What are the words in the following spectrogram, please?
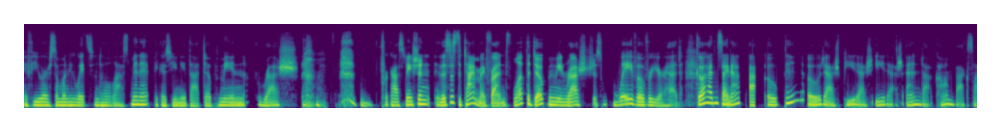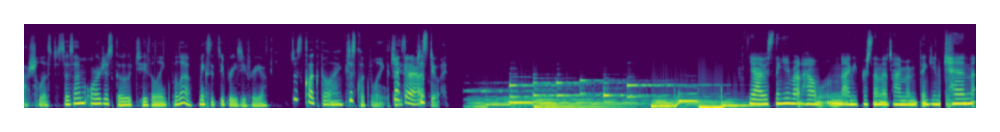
if you are someone who waits until the last minute because you need that dopamine rush, procrastination, this is the time, my friend. Let the dopamine rush just wave over your head. Go ahead and sign up at open o-p-e-n.com backslash holisticism or just go to the link below. Makes it super easy for you. Just click the link. Just click the link. Check it out. Just do it. Yeah, I was thinking about how 90% of the time I'm thinking, can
